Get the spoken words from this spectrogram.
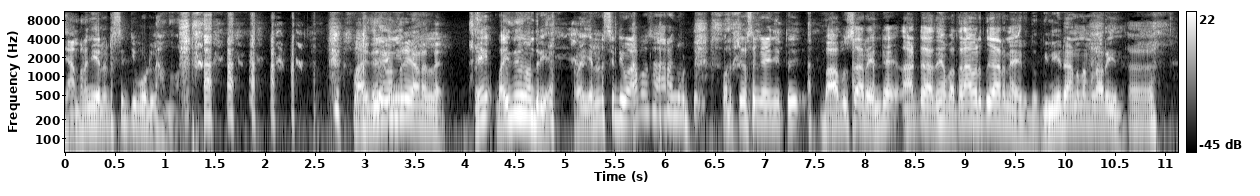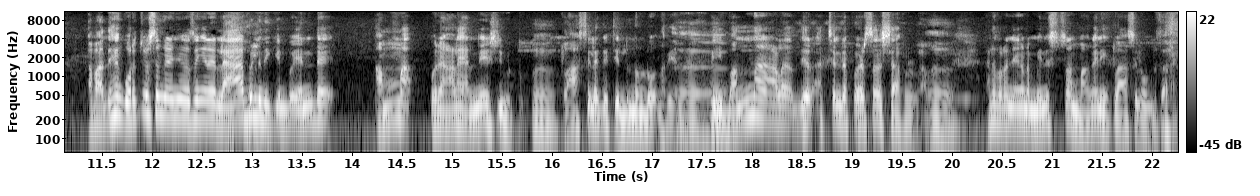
ഞാൻ പറഞ്ഞു ഇലക്ട്രിസിറ്റി ബോർഡിലാന്ന് വൈദ്യുതി മന്ത്രിയാണല്ലേ? ഏ വൈദ്യുതി മന്ത്രിയാ. അപ്പോൾ ഇലക്ട്രിസിറ്റി അപ്പോൾ സാറങ്ങ് വിട്ടു. കുറച്ച് ദിവസം കഴിഞ്ഞിട്ട് ബാബു സാർ എന്റെ നാട്ടിൽ അദ്ദേഹം പത്തനാപുരത്തുകാരനായിരുന്നു. പിന്നീടാണ് നമ്മൾ അറിയുന്നത്. അപ്പോൾ അദ്ദേഹം കുറച്ച് ദിവസം കഴിഞ്ഞ ദിവസം ഇങ്ങനെ ലാബിൽ നിൽക്കുമ്പോൾ എന്റെ അമ്മ ഒരാളെ അന്വേഷിച്ച് വിട്ടു. ക്ലാസ്സിലൊക്കെ ചെല്ലുന്നുണ്ടോ എന്നറിയാം ഈ വന്ന ആൾ അച്ഛന്റെ പേഴ്സണൽ സ്റ്റാഫുള്ള അയാൾ പറഞ്ഞു ഞങ്ങളുടെ മിനിസ്റ്റർ മകൻ ഈ ക്ലാസ്സിലുണ്ട് സാറേ.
